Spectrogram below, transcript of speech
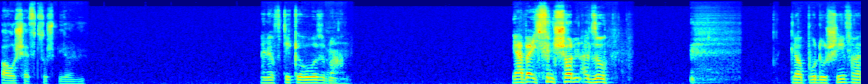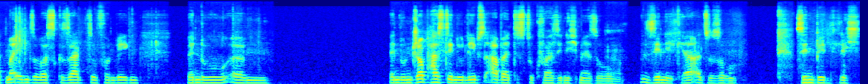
Bauchef zu spielen. Eine auf dicke Hose machen. Ja, aber ich finde schon, also. Ich glaube, Bodo Schäfer hat mal irgend sowas gesagt, so von wegen, wenn du, ähm, wenn du einen Job hast, den du liebst, arbeitest du quasi nicht mehr so Ja. sinnig, ja, also so sinnbildlich.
